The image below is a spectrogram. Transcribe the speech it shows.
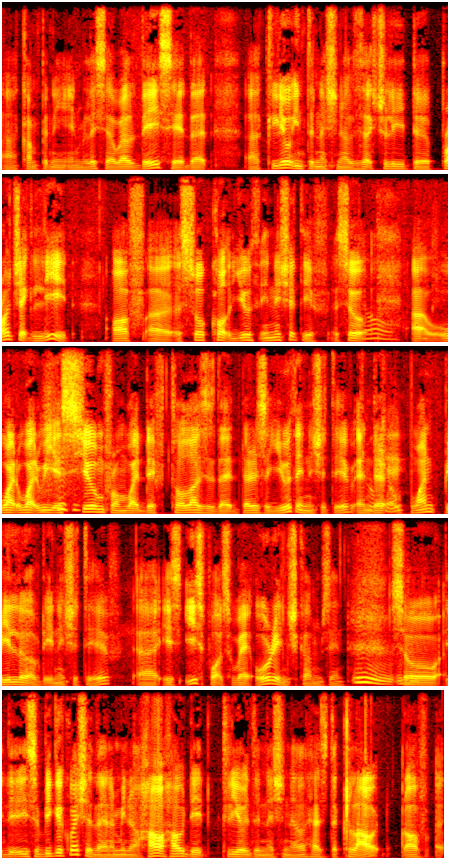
uh, company in Malaysia. Well, they said that uh, Clio International is actually the project lead of uh, a so-called youth initiative. So, Oh. uh, what what we assume from what they've told us is that there is a youth initiative, and Okay. one pillar of the initiative uh, is esports, where Orange comes in. Mm, So it is a bigger question then. I mean, how how did Clio International has the clout of uh,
